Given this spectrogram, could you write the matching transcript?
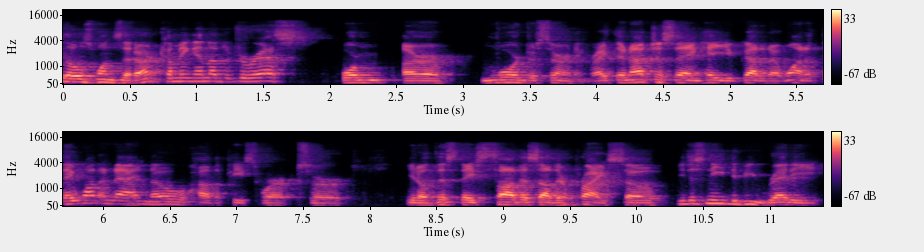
those ones that aren't coming in under duress or are more discerning right? They're not just saying hey you've got it i want it. They want to now know how the piece works or you know this they saw this other price. So you just need to be ready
